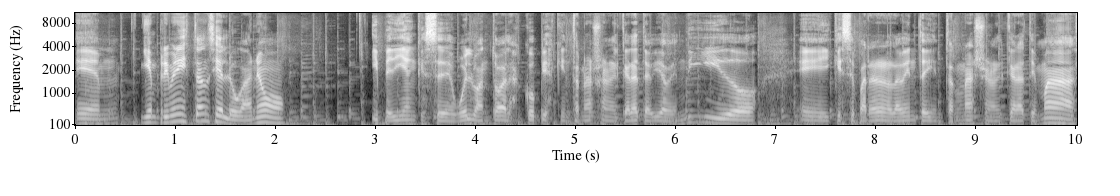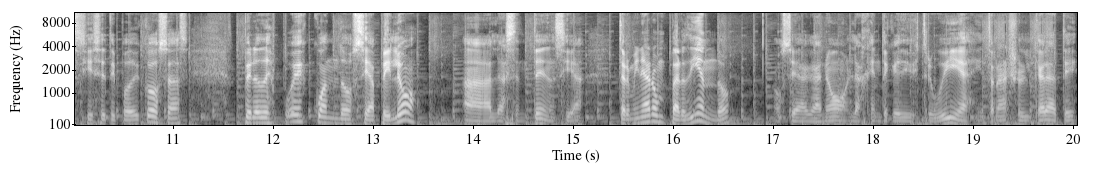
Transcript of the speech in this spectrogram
em, y en primera instancia lo ganó y pedían que se devuelvan todas las copias que International Karate había vendido eh, y que se parara la venta de International Karate más y ese tipo de cosas. Pero después cuando se apeló a la sentencia, terminaron perdiendo, o sea, ganó la gente que distribuía International Karate,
